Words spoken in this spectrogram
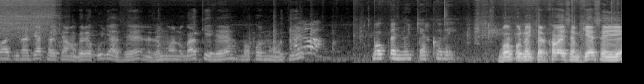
જ્યાં થાય છે ઘરે પૂજા છે ને જમવાનું બાકી છે બપોરનું હતી બપોરનું ચાર ખવાય. બપોરનું ચાર ખવાય છે એમ કે છે એ.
